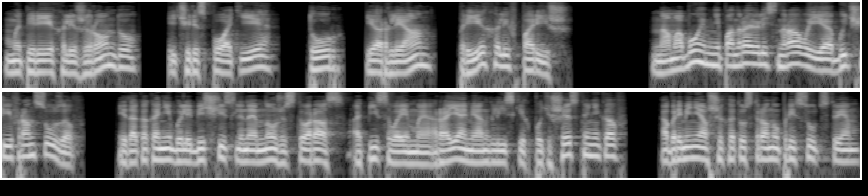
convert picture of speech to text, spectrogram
Мы переехали Жеронду и через Пуатье, Тур и Орлеан приехали в Париж. Нам обоим не понравились нравы и обычаи французов, и так как они были бесчисленное множество раз описываемые роями английских путешественников, обременявших эту страну присутствием,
